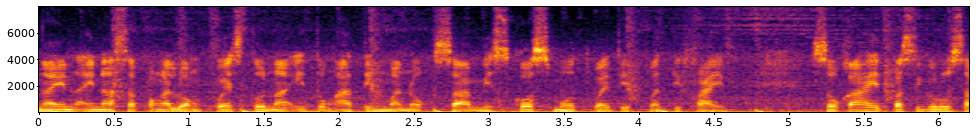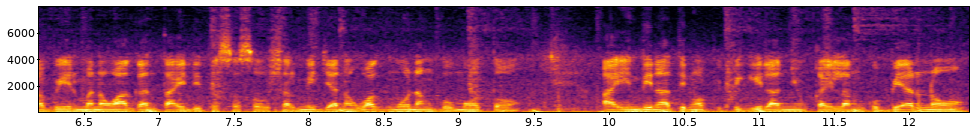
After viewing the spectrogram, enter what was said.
ngayon ay nasa pangalawang pwesto na itong ating manok sa Miss Cosmo 2025. So kahit pa siguro sabihin manawagan tayo dito sa social media na wag munang bumoto ay hindi natin mapipigilan yung kailang gobyerno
